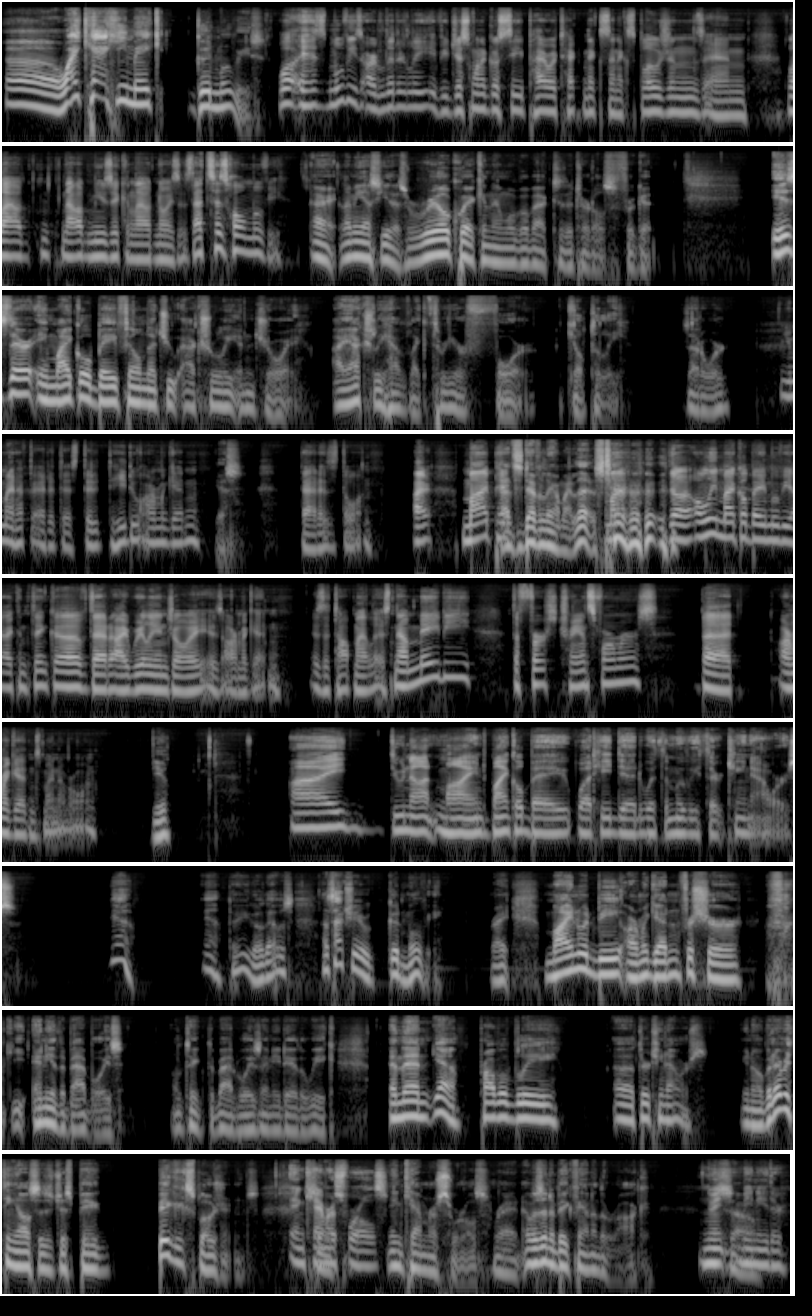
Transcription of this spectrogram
uh, why can't he make good movies? Well, his movies are literally if you just want to go see pyrotechnics and explosions and loud, loud music and loud noises. That's his whole movie. All right, let me ask you this real quick, and then we'll go back to the turtles for good. Is there a Michael Bay film that you actually enjoy? I actually have like three or four guiltily. Is that a word? You might have to edit this. Did, did he do Armageddon? Yes. That is the one. I my pick. That's definitely on my list. my, the only Michael Bay movie I can think of that I really enjoy is Armageddon. Is the top of my list. Now maybe the first Transformers, but Armageddon's my number one. you? I do not mind Michael Bay what he did with the movie 13 Hours. Yeah. Yeah, there you go. That was that's actually a good movie, right? Mine would be Armageddon for sure. Fuck any of the bad boys. I'll take the bad boys any day of the week. And then yeah, probably uh 13 hours. You know, but everything else is just big big explosions And camera So- swirls. and camera swirls, right? I wasn't a big fan of The Rock. Me, so- me neither.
